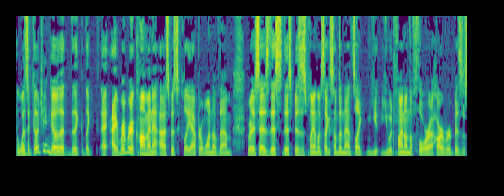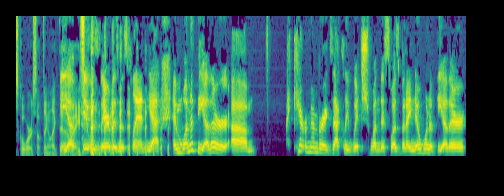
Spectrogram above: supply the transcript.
was it Go Jane that like like I remember a comment uh, specifically after one of them where it says this this business plan looks like something that's like you, you would find on the floor at Harvard Business School or something like that. Yeah, right? it was their business plan. Yeah, and one of the other um, I can't remember exactly which one this was, but I know one of the other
